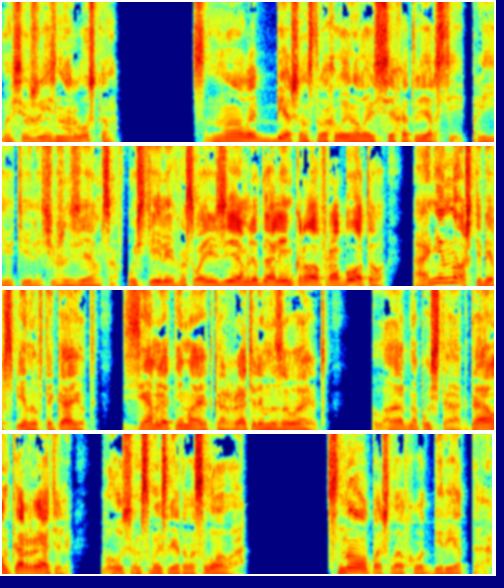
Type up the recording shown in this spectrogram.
Мы всю жизнь на русском». Снова бешенство хлынуло из всех отверстий. Приютили чужеземцев, пустили их на свою землю, дали им кров, работу, они нож тебе в спину втыкают, землю отнимают, карателем называют. Ладно, пусть так. Да, он каратель, в лучшем смысле этого слова. Снова пошла в ход Беретта.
